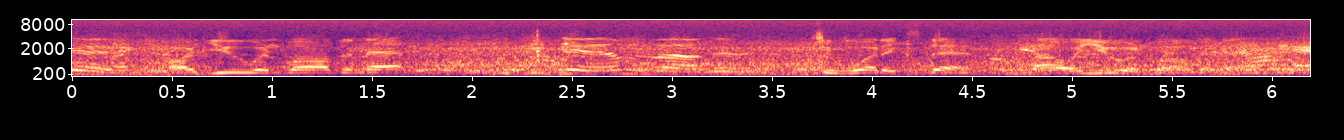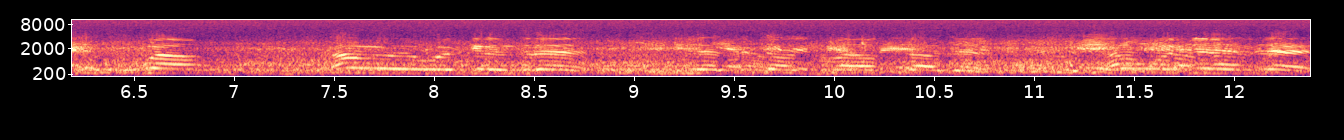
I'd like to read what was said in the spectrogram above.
Yeah. Are you involved in that? Yeah, I'm involved in it. To what extent? How are you involved in that? Well, I don't really want to get into that. You have to talk to somebody else. I don't want to get into that.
